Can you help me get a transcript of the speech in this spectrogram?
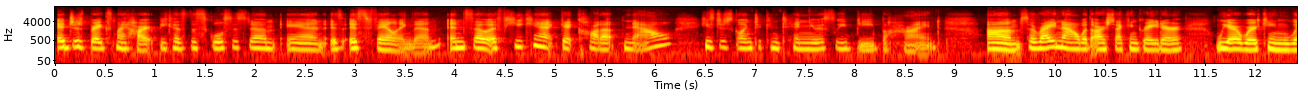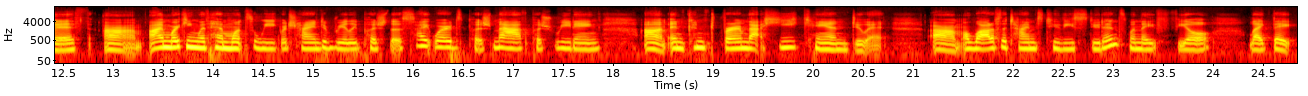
it just breaks my heart because the school system and is, is failing them. And so if he can't get caught up now, he's just going to continuously be behind. Um, so right now with our second grader, we are working with, um, I'm working with him once a week. We're trying to really push those sight words, push math, push reading, um, and confirm that he can do it. Um, a lot of the times to these students, when they feel like they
